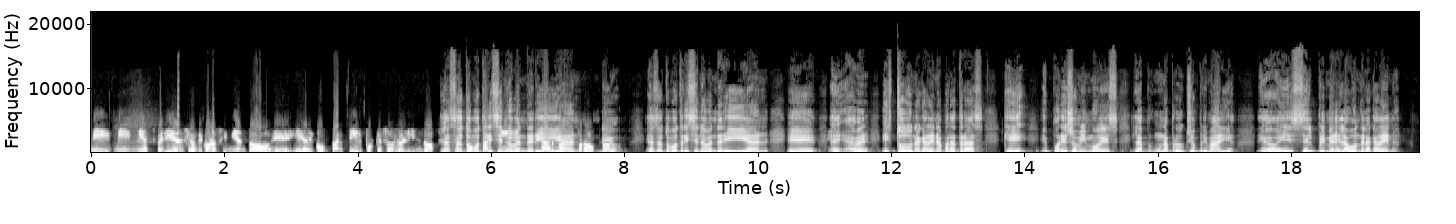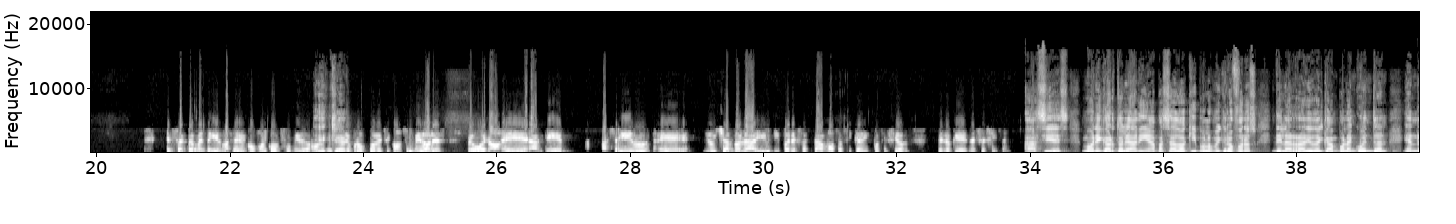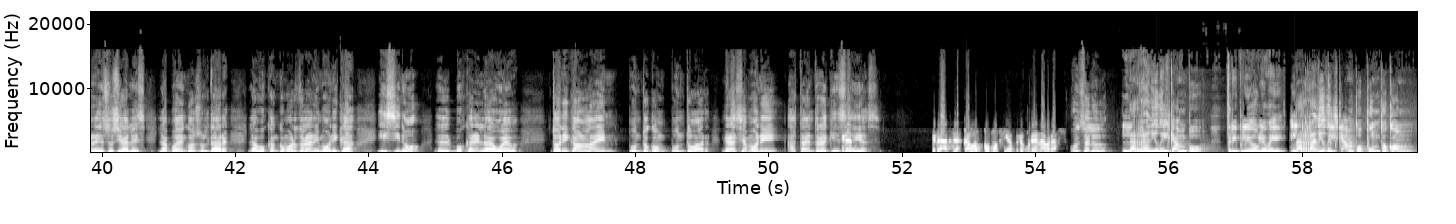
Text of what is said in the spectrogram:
mi, mi, mi, experiencia, mi conocimiento eh, y el compartir, porque eso es lo lindo. Las automotrices no venderían, digo, las automotrices no venderían, a ver, es toda una cadena para atrás que por eso mismo es la, una producción primaria, es el primer eslabón de la cadena. Exactamente, y el más débil como el consumidor, ¿no? Sí, productores y consumidores, pero bueno, eh, a, eh, a seguir eh, luchándola y, y para eso estamos, así que a disposición de lo que necesiten. Así es. Mónica Ortolani ha pasado aquí por los micrófonos de la Radio del Campo. La encuentran en redes sociales, la pueden consultar, la buscan como Ortolani Mónica y si no, buscan en la web tonicaonline.com.ar. Gracias, Moni. Hasta dentro de 15 días. Gracias, Carlos, como siempre. Un gran abrazo. Un saludo. La Radio del Campo. www.laradiodelcampo.com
